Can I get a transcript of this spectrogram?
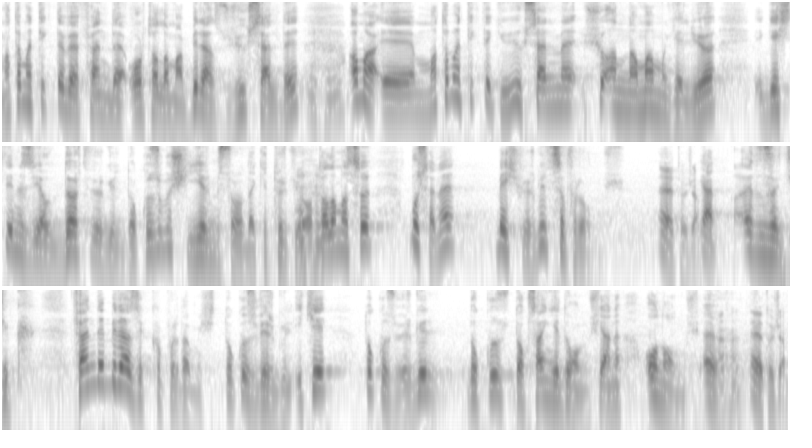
matematikte ve fende ortalama biraz yükseldi. Ama e, matematikteki yükselme şu anlama mı geliyor? E, Geçtiğimiz yıl 4,9'muş 20 sorudaki Türkiye ortalaması. Bu sene 5,0 olmuş. Evet hocam. Yani azıcık. Fende birazcık kıpırdamış. 9,2. 9,997 olmuş. Yani 10 olmuş. Evet. Aha, Evet hocam.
